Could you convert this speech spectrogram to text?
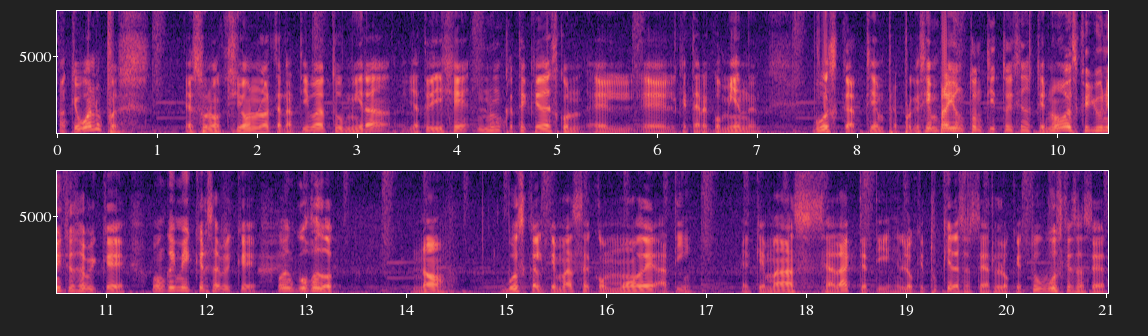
Aunque bueno, pues es una opción, una alternativa. Tú mira, ya te dije, nunca te quedes con el, que te recomienden. Busca siempre, porque siempre hay un tontito diciéndote, no, es que Unity sabe qué, o en GameMaker sabe qué, o en Godot. No, busca el que más se acomode a ti, el que más se adapte a ti, lo que tú quieres hacer, lo que tú busques hacer,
